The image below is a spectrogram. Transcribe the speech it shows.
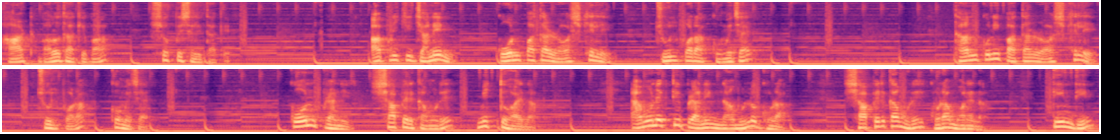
হার্ট ভালো থাকে বা শক্তিশালী থাকে। আপনি কি জানেন কোন পাতার রস খেলে চুল পড়া কমে যায়? থানকুনি পাতার রস খেলে চুল পড়া কমে যায়। কোন প্রাণীর সাপের কামড়ে মৃত্যু হয় না? এমন একটি প্রাণীর নাম হলো ঘোড়া। সাপের কামড়ে ঘোড়া মরে না। তিন দিন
